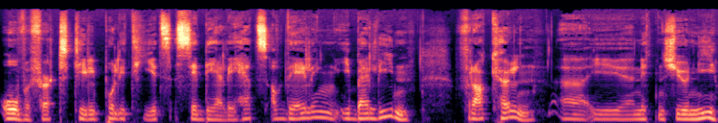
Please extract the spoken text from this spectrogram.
overført til politiets sedelighetsavdeling i Berlin fra Köln eh, i 1929 eh,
